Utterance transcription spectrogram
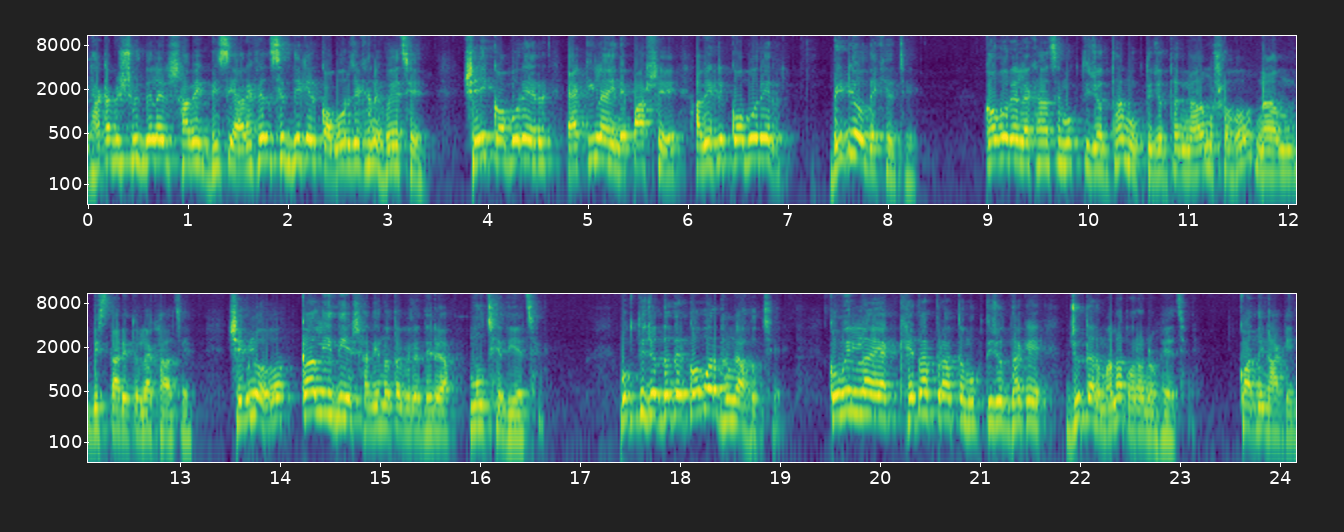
ঢাকা বিশ্ববিদ্যালয়ের সাবেক ভিসি আরেফেন সিদ্দিকের কবর যেখানে হয়েছে, সেই কবরের একই লাইনে পাশে আমি একটি কবরের ভিডিও দেখেছি। কবরে লেখা আছে মুক্তিযোদ্ধা, মুক্তিযোদ্ধার নাম সহ নাম বিস্তারিত লেখা আছে। সেগুলো কালি দিয়ে স্বাধীনতা বিরোধীরা মুছে দিয়েছে। মুক্তিযোদ্ধাদের কবর ভাঙা হচ্ছে। কুমিল্লায় এক খেতাবপ্রাপ্ত মুক্তিযোদ্ধাকে জুতার মালা পরানো হয়েছে। কদিন আগে।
